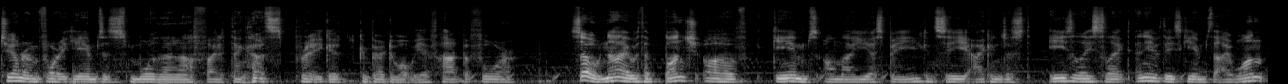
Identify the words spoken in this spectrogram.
240 games is more than enough. I think that's pretty good compared to what we have had before. So now with a bunch of games on my USB, you can see I can just easily select any of these games that I want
